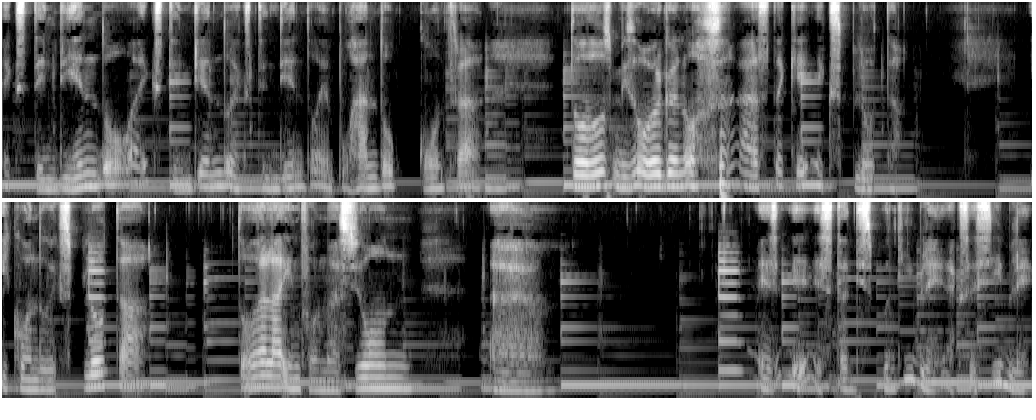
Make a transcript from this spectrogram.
extendiendo, extendiendo, extendiendo, empujando contra todos mis órganos hasta que explota. Y cuando explota, toda la información, ah, e, está disponible, accesible.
